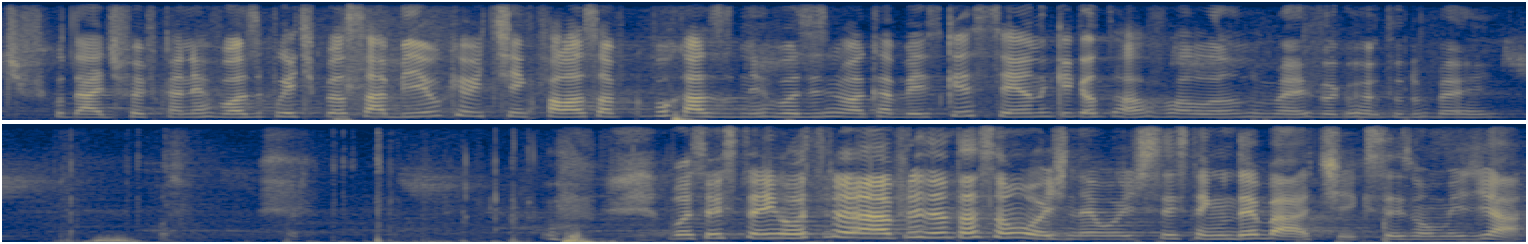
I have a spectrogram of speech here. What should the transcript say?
dificuldade foi ficar nervosa, porque tipo, eu sabia o que eu tinha que falar, só que por causa do nervosismo eu acabei esquecendo o que, que eu estava falando, mas agora tudo bem. Vocês têm outra apresentação hoje, né? Hoje vocês têm um debate que vocês vão mediar.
